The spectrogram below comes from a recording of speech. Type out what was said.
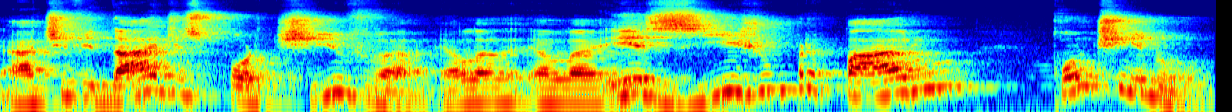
A atividade esportiva, ela, ela exige um preparo contínuo.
